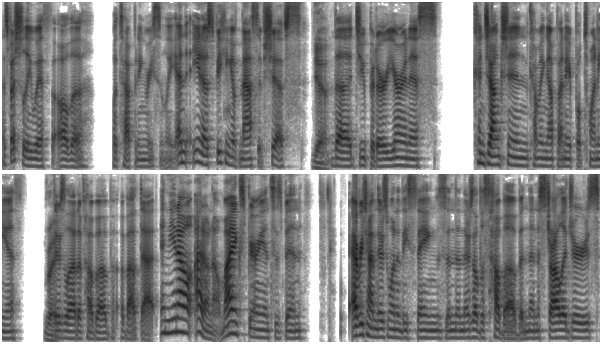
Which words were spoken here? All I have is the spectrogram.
especially with all the what's happening recently. And you know, speaking of massive shifts, Yeah. the Jupiter Uranus conjunction coming up on April 20th. Right. There's a lot of hubbub about that. And you know, I don't know. My experience has been every time there's one of these things and then there's all this hubbub and then astrologers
